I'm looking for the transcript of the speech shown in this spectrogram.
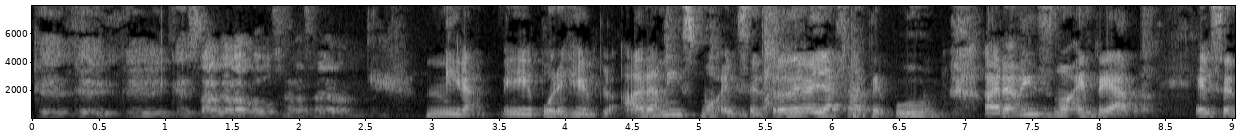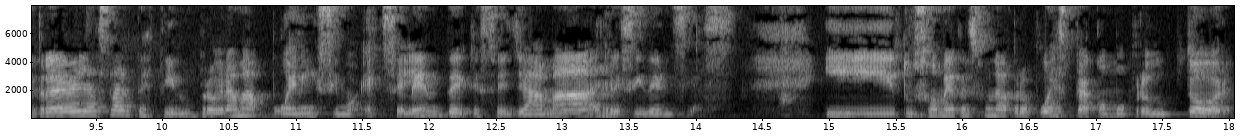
que, que, que, que salga la producción hacia adelante? Mira, eh, por ejemplo, ahora mismo el Centro de Bellas Artes, boom, ahora mismo en teatro, el Centro de Bellas Artes tiene un programa buenísimo, excelente, que se llama Residencias. Y tú sometes una propuesta como productor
